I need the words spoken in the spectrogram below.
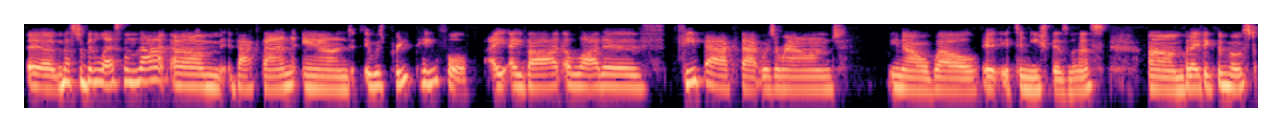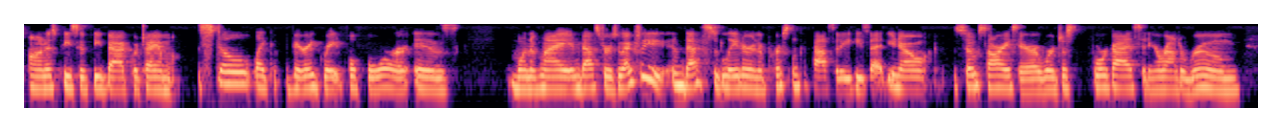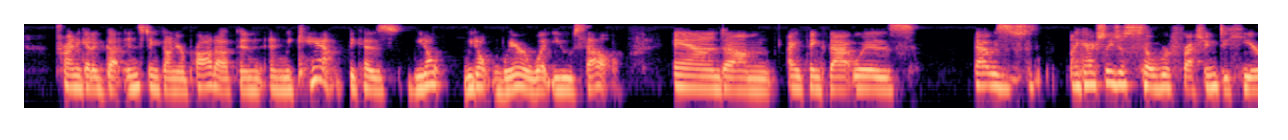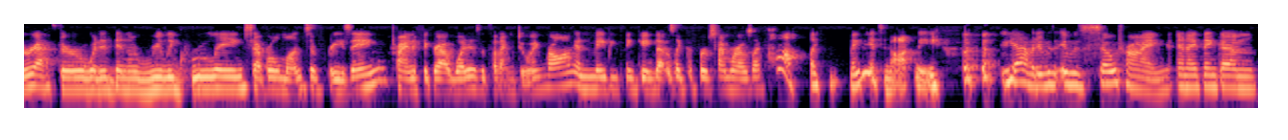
uh, must have been less than that um, back then, and it was pretty painful. I, I, got a lot of feedback that was around, you know, well, it, it's a niche business, um, but I think the most honest piece of feedback, which I am still like very grateful for, is one of my investors who actually invested later in a personal capacity. He said, "You know, so sorry, Sarah. We're just four guys sitting around a room." trying to get a gut instinct on your product and and we can't because we don't we don't wear what you sell and um, i think that was that was like actually just so refreshing to hear after what had been a really grueling several months of raising trying to figure out what is it that i'm doing wrong and maybe thinking that was like the first time where i was like huh like maybe it's not me. Yeah but it was it was so trying. And i think um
